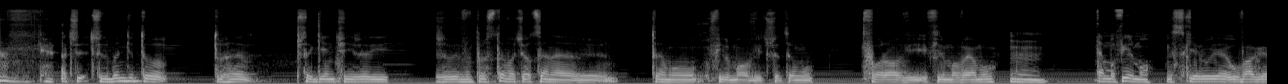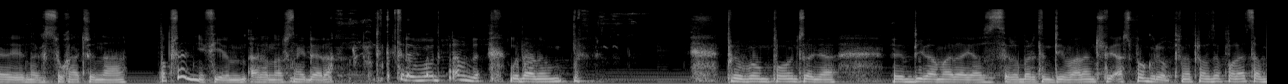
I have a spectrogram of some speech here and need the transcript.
A czy, czy będzie to trochę przegięcie, jeżeli, żeby wyprostować ocenę y, temu filmowi, czy temu tworowi filmowemu, Mm, temu filmu. skieruję uwagę jednak słuchaczy na poprzedni film Arona Schneidera, który był naprawdę udaną próbą połączenia Billa Murraya z Robertem Duvalem, czyli aż po grób. Naprawdę polecam.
